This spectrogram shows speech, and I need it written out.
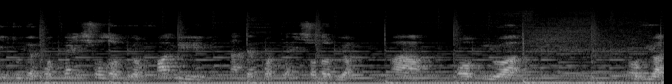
into the potential of your family and the potential of your uh, of your of your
